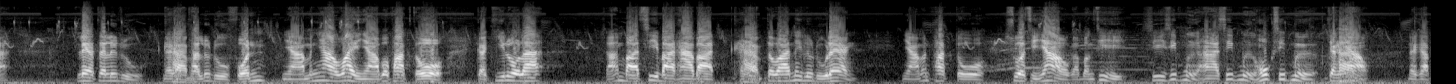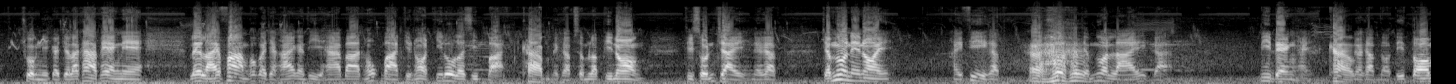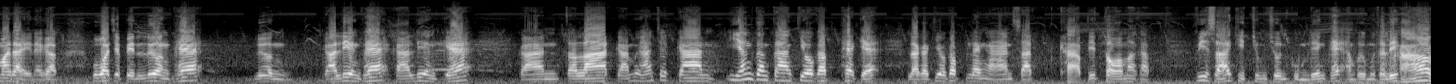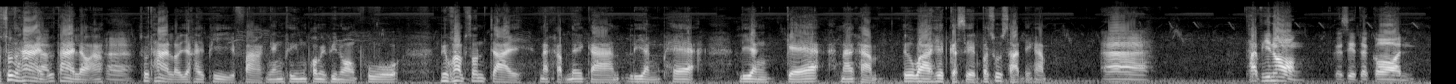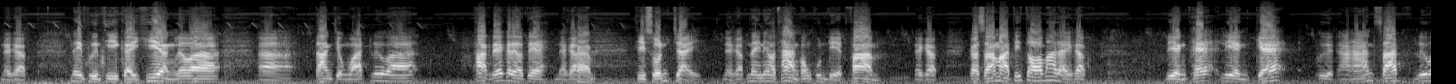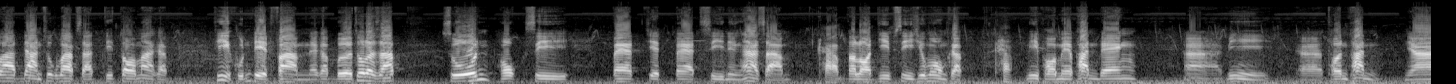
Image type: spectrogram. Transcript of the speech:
แล้วแต่ฤดูนะครับครับถ้าฤดูฝนหญ้ามันเหี่ยวไว้หญ้าบ่พักโตกับกิโลละ3บาท4บาท5บาทนะครับแต่ว่าในฤดูแล้งหญ้ามันพักโตส่วนสีเหี่ยวกับบางที่40มื้อ50มื้อ60มื้อจังเหี่ยวนะครับช่วงนี้ก็จะราคาแพงแน่หลายๆฟาร์มเขาก็จะขายกันที่5บาท6บาทจนฮอดกิโลละ10บาทครับนะครับสำหรับพี่น้องที่สนใจนะครับจำนวนน้อยๆให้ฟรีครับจำนวนหลายกับ มีแบ่งให้ครับนะครับเนาะติดต่อมาได้นะครับเพราะว่าจะเป็นเรื่องแพะเรื่องการเลี้ยงแพะ การเลี้ยงแกะ การตลาดการบริหารจัดการอหยังต่างๆ เกี่ยวกับแพะแกะ แล้วก็เกี่ยวกับแหล่งอาหารสัตว์ครับติดต่อมาครับ วิสาหกิจชุมชนกลุ่มเลี้ยงแพะอำเภอมุทลิก อ้าวสุดท้ายครับสุดท้ายแล้วอะอ่าสุดท้ายเราอยากให้พี่ฝากหยังถึงพ่อแม่พี่น้องผู้มีความสนใจนะครับในการเลี้ยงแพะเลี้ยงแกะนะครับหรือว่าเฮ็ดเกษตรปศุสัตว์นี่ครับ อ่าถ้าพี่น้อง เกษตรกรนะครับ ในพื้นที่ใกล้เคียงแล้วว่าอ่าต่างจังหวัดหรือว่าภาคใดก็แล้วแต่นะครับครับ ที่สนใจนะครับในแนวทางของคุณเดชฟาร์มนะครับก็สามารถติดต่อมาได้ครับเลี้ยงแพะเลี้ยงแกะพืชอาหารสัตว์ หรือว่าด้านสุขภาพสัตว์ติดต่อมาครับที่ขุนเดชฟาร์มนะครับเบอร์โทรศัพท์ 0 6 4 8 7 8 4 1 5 3 ครับตลอด 24 ชั่วโมงครับครับมีพ่อแม่พันธุ์แบงอ่ามีอ่าทอนพันธุ์ยา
